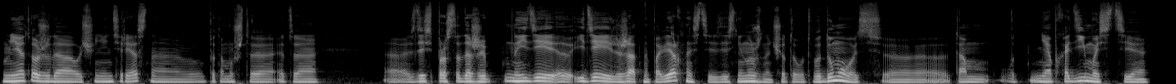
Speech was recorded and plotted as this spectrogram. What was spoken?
Мне тоже, да, очень интересно, потому что это э, здесь просто даже на идеи, идеи лежат на поверхности, здесь не нужно что-то вот выдумывать, э, там вот необходимости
